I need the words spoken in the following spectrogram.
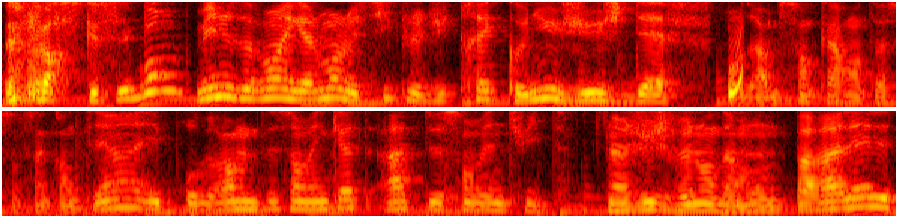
Parce que c'est bon Mais nous avons également le cycle du très connu juge Def, programme 140 à 151 et programme 224 à 228. Un juge venant d'un monde parallèle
